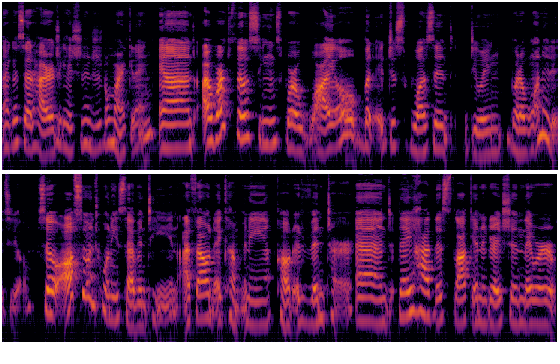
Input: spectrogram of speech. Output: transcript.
like I said, higher education and digital marketing. And I worked those things for a while, but it just wasn't doing what I wanted it to do. So also in 2017, I found a company called Adventure and they had this Slack integration. They were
